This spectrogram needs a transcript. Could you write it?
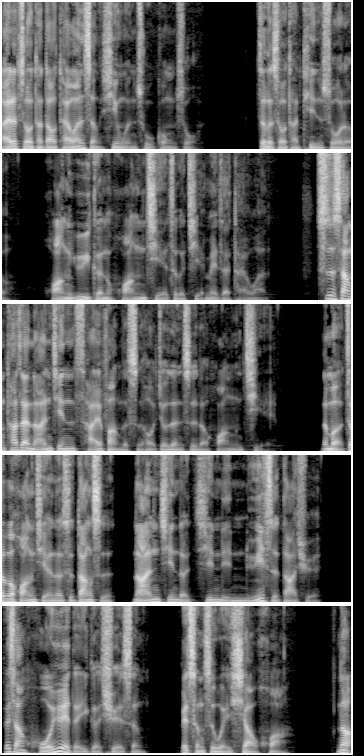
来了之后，他到台湾省新闻处工作。这个时候，他听说了黄玉跟黄杰这个姐妹在台湾。事实上，他在南京采访的时候就认识了黄杰。那么，这个黄杰呢，是当时南京的金陵女子大学非常活跃的一个学生，被称之为校花。那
